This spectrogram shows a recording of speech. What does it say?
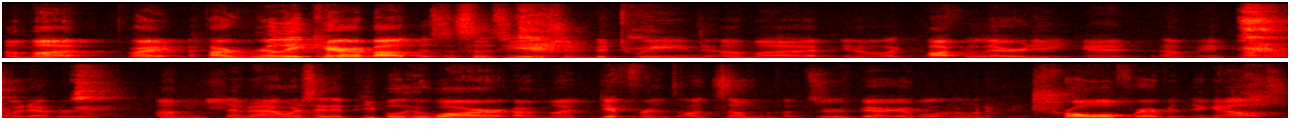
um, uh, right, if I really care about this association between, um, uh, you know, like popularity and um, income or whatever, um, and I want to say that people who are um, uh, different on some observed variable and I want to control for everything else,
